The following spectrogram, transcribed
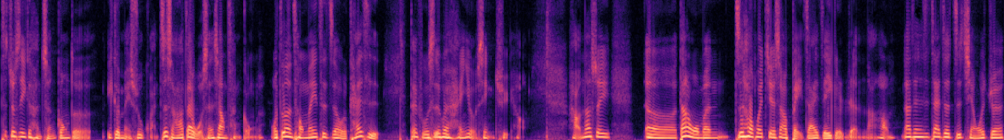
这就是一个很成功的一个美术馆。至少他在我身上成功了。我真的从那一次之后，我开始对浮世绘很有兴趣。哈，好，那所以。呃，当然，我们之后会介绍北斋这一个人了哈。那但是在这之前，我觉得，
